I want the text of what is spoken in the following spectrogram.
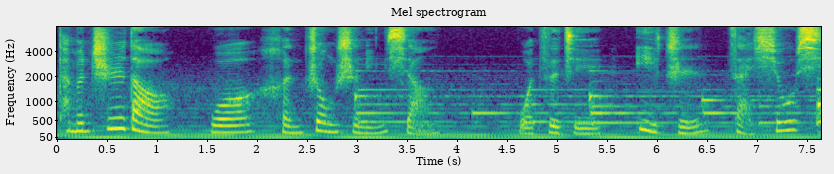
他们知道我很重视冥想，我自己一直在修习。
